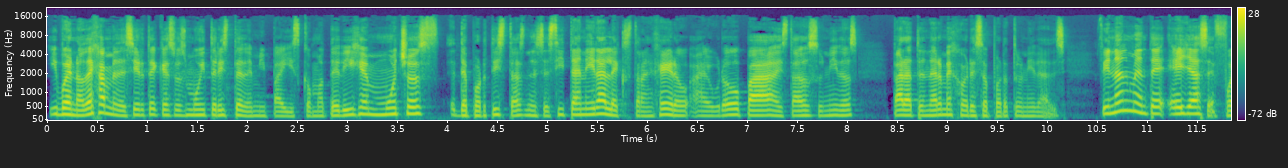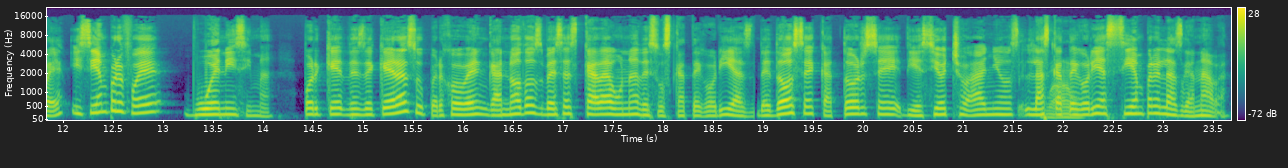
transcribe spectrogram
Y bueno, déjame decirte que eso es muy triste de mi país. Como te dije, muchos deportistas necesitan ir al extranjero, a Europa, a Estados Unidos, para tener mejores oportunidades. Finalmente, ella se fue y siempre fue buenísima porque desde que era súper joven ganó dos veces cada una de sus categorías, de 12, 14, 18 años, las categorías siempre las ganaba.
